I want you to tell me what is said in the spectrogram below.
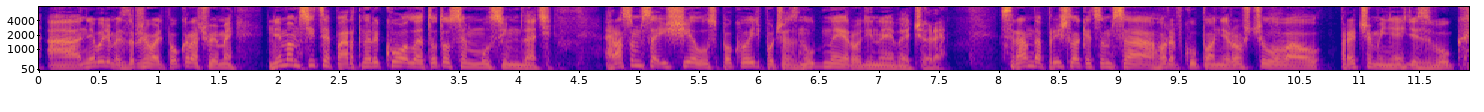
a nebudeme zdržovať, pokračujeme. Nemám síce partnerku, ale toto sem musím dať. Raz som sa išiel uspokojiť počas nudnej rodinnej večere. Sranda prišla, keď som sa hore v kúpalni rozčuloval, prečo mi nejde zvuk.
